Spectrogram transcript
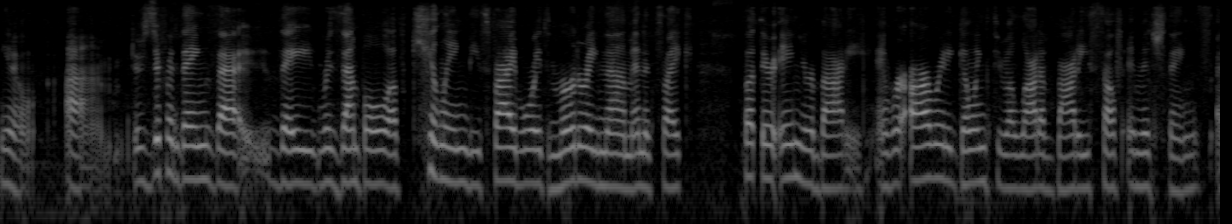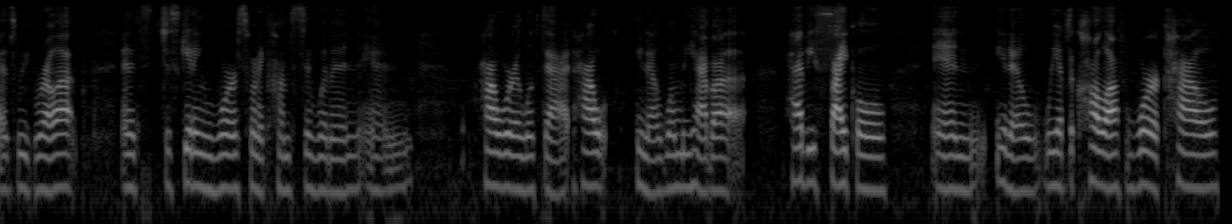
you know, um, there's different things that they resemble of killing these fibroids, murdering them, and it's like, but they're in your body, and we're already going through a lot of body self-image things as we grow up, and it's just getting worse when it comes to women and how we're looked at, how, you know, when we have a heavy cycle and, you know, we have to call off work, how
